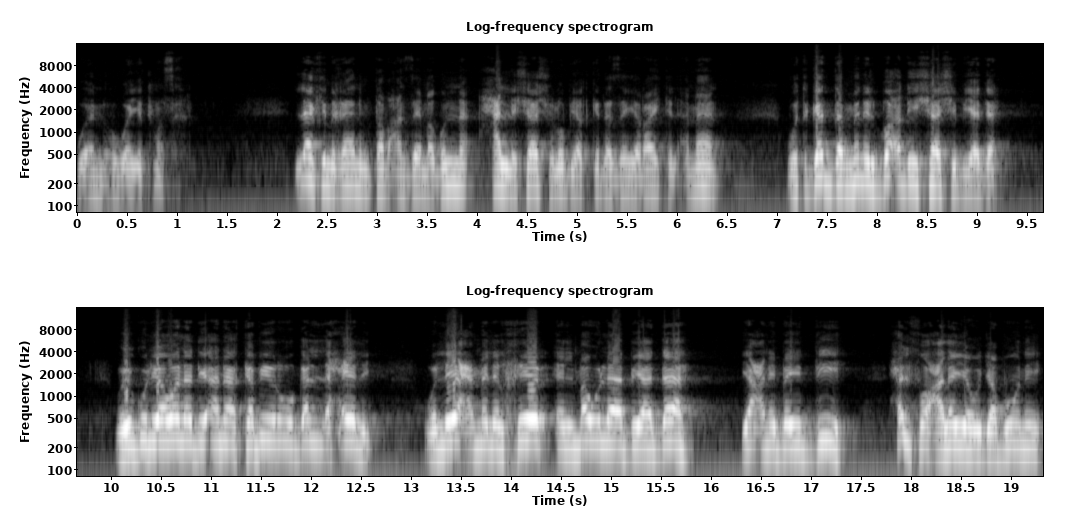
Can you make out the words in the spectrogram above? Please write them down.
وإنه هو يتمسخر. لكن غانم طبعا زي ما قلنا حل شاشه الأبيض كده زي راية الأمان وتقدم من البعد شاش بيده ويقول يا ولدي أنا كبير وقل حيلي واللي يعمل الخير المولى بيداه يعني بيديه حلفوا علي وجابوني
